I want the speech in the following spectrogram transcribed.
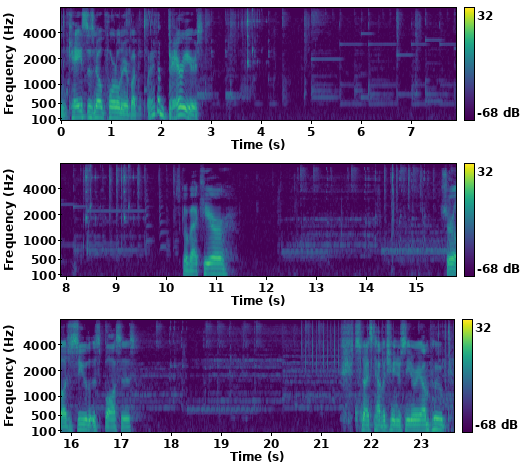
In case there's no portal nearby. But where are the barriers? Let's go back here. Sure, let's just see who this boss is. It's nice to have a change of scenery. I'm pooped.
